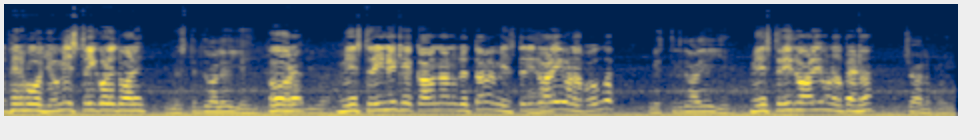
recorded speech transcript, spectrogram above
ਤੇ ਫਿਰ ਹੋ ਜਾਓ ਮਿਸਤਰੀ ਕੋਲੇ ਦੁਆਲੇ। ਮਿਸਤਰੀ ਦੇ ਵਾਲੇ ਹੋਈਏ ਅਸੀਂ ਹੋਰ। ਮਿਸਤਰੀ ਨੇ ਠੇਕਾ ਉਹਨਾਂ ਨੂੰ ਦਿੱਤਾ ਵਾ ਮਿਸਤਰੀ ਦੁਆਲੇ ਹੀ ਹੋਣਾ ਪਊਗਾ। ਮਿਸਤਰੀ ਦੇ ਵਾਲੇ ਹੋਈਏ? ਮਿਸਤਰੀ ਦੁਆਲੇ ਹੋਣਾ ਪੈਣਾ। ਚੱਲ ਕੋਈ ਨੀ,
